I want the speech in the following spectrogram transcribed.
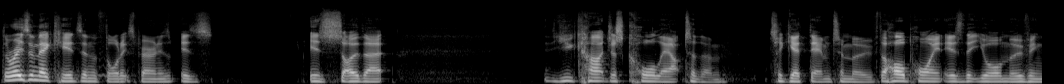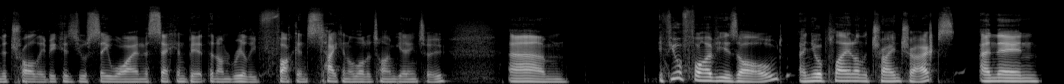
the reason they're kids in the thought experiment is is is so that you can't just call out to them to get them to move. The whole point is that you're moving the trolley because you'll see why in the second bit that i'm really fucking taking a lot of time getting to. Um, if you're five years old and you're playing on the train tracks and then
